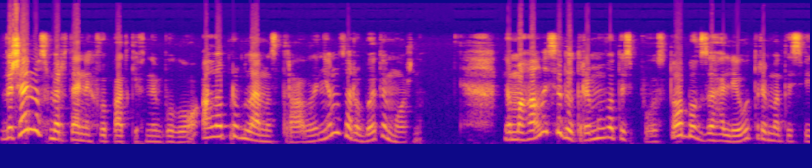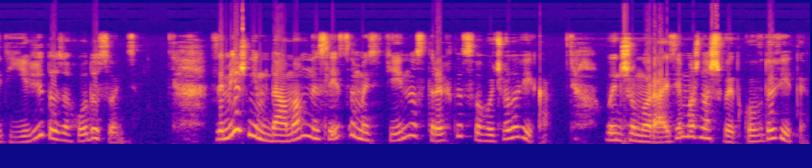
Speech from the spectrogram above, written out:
Звичайно, смертельних випадків не було, але проблеми з травленням заробити можна. Намагалися дотримуватись посту або взагалі утриматись від їжі до заходу сонця. Заміжнім дамам не слід самостійно стригти свого чоловіка, в іншому разі можна швидко вдовіти.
